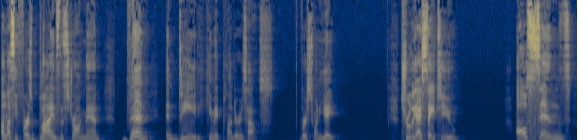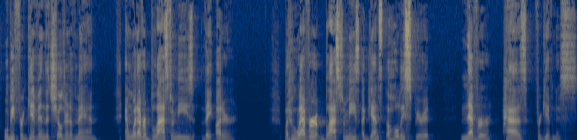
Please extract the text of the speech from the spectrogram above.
unless he first binds the strong man. Then, indeed, he may plunder his house. Verse 28 Truly I say to you, all sins will be forgiven the children of man, and whatever blasphemies they utter. But whoever blasphemies against the Holy Spirit never has forgiveness,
